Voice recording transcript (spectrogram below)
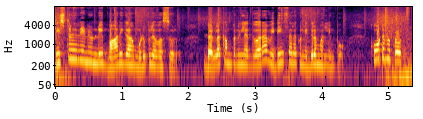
డిస్టిలరీ నుండి భారీగా ముడుపుల వసూలు. డొల్ల కంపెనీల ద్వారా విదేశాలకు నిధుల మళ్ళింపు. కూటమి ప్రభుత్వం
